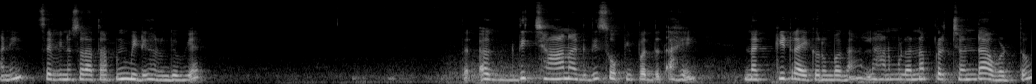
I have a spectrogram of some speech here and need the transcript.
आणि चवीनुसार आता आपण मीठ घालून घेऊयात. तर अगदी छान अगदी सोपी पद्धत आहे. नक्की ट्राय करून बघा. लहान मुलांना प्रचंड आवडतो.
